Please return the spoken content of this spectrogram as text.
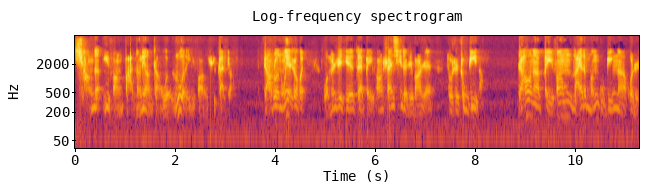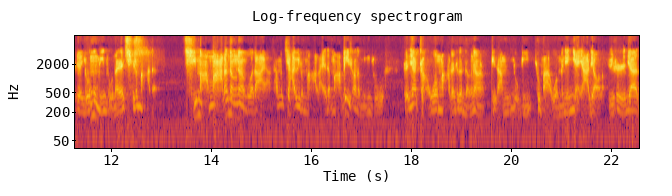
强的一方把能量掌握弱的一方去干掉。比方说农业社会，我们这些在北方山西的这帮人都是种地的。然后呢，北方来的蒙古兵呢，或者是游牧民族，呢人骑着马的，骑马马的能量多大呀？他们驾驭着马来的，马背上的民族，人家掌握马的这个能量比咱们牛逼，就把我们给碾压掉了。于是人家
